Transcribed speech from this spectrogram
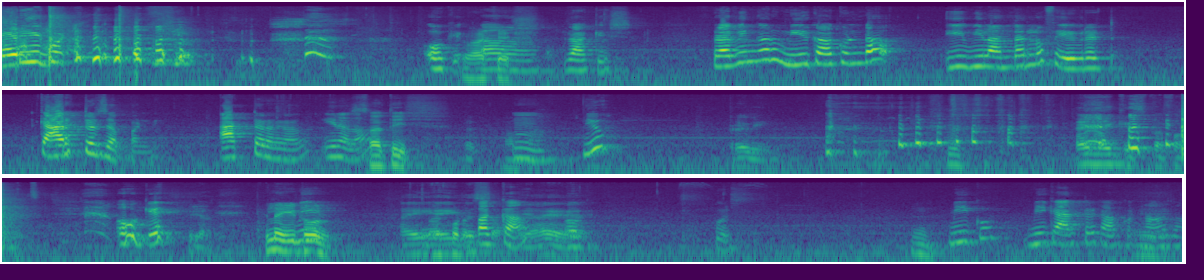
Very good okay Rakesh. Rakesh. Praveen గారు మీరు కాకుండా ఈ వీళ్ళందరిలో ఫేవరెట్ క్యారెక్టర్ చెప్పండి. యాక్టర్ అని కాదు ఈయనదా? Satish. You Praveen. I like his performance. Okay Yeah. ఇలా ఈ టోల్ just, పక్కా Cool. మీకు మీ క్యారెక్టర్ కాకుండా నాదా?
